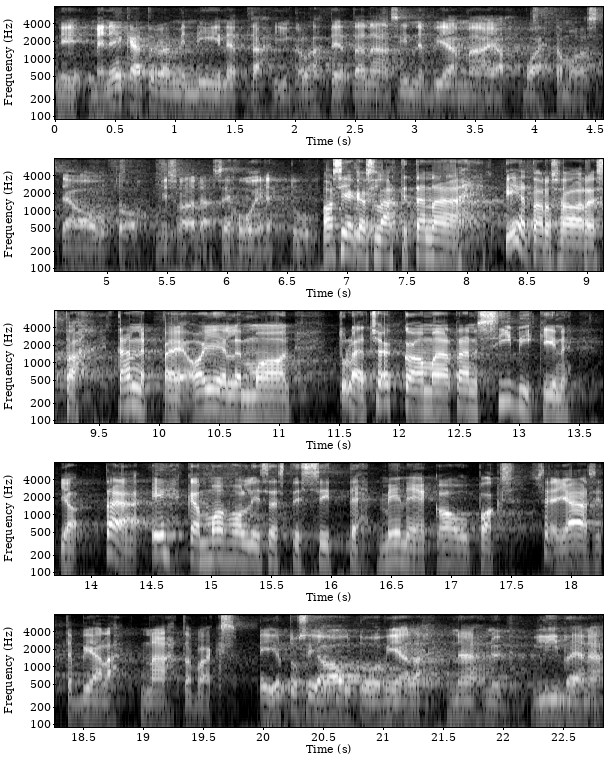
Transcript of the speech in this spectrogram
niin menee kätevämmin niin, että Inka lähtee tänään sinne viemään ja vaihtamaan sitten autoa, niin saadaan se hoidettua. Asiakas lähti tänään Pietarsaaresta tänne päin ajelemaan, tulee tsekkaamaan tämän Civicin Ja tää ehkä mahdollisesti sitten menee kaupaksi. Se jää sitten vielä nähtäväksi. Ei ole tosiaan autoa vielä nähnyt livenä.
